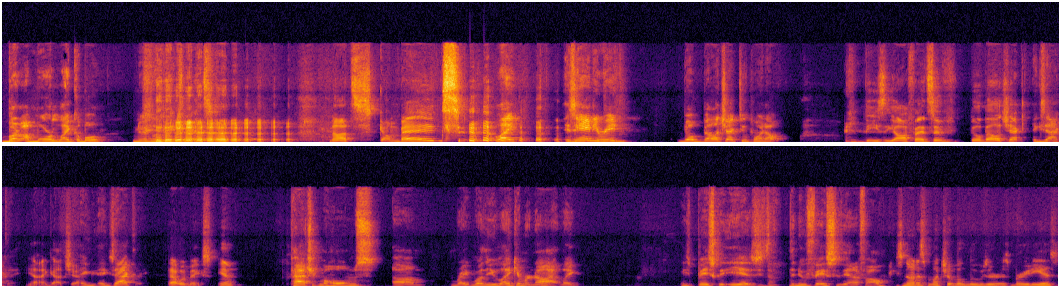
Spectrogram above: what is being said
But a more likable New England Patriots? Not scumbags. Like- Is Andy Reid Bill Belichick oh? 2.0? he's the offensive Bill Belichick. Exactly. Yeah, I gotcha. E- Exactly. That would make s- yeah. Patrick Mahomes, um, right? Whether you like him or not, like he's basically he is. He's the, the new face of the NFL. He's not as much of a loser as Brady is.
